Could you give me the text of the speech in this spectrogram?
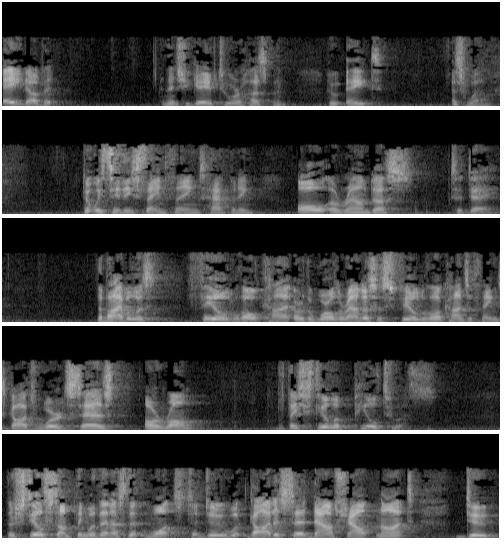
ate of it, and then she gave to her husband, who ate as well. Don't we see these same things happening all around us today? The Bible is filled with all kind, or the world around us is filled with all kinds of things God's Word says are wrong, but they still appeal to us. There's still something within us that wants to do what God has said, thou shalt not do.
